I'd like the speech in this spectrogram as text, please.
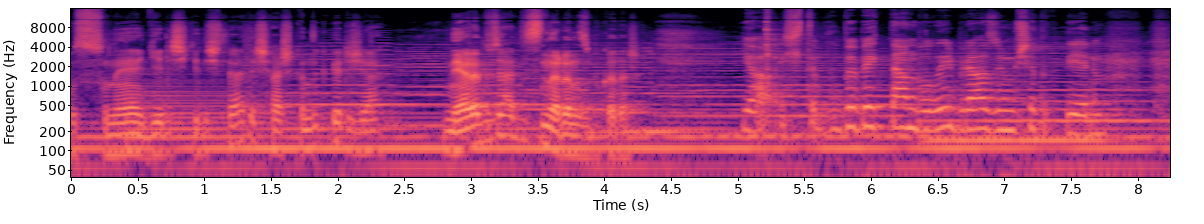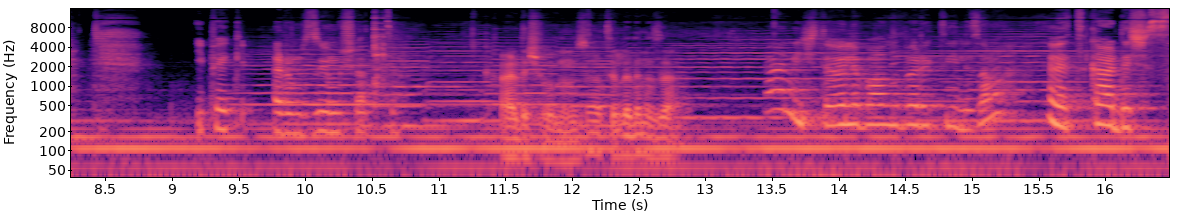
Bu Sunay'a geliş gidişler de şaşkınlık vereceğim. Ne ara düzeldi sizin aranız bu kadar? Ya işte bu bebekten dolayı biraz yumuşadık diyelim. İpek aramızı yumuşattı. Kardeş olduğunuzu hatırladınız ha. Yani işte öyle bağlı börek değiliz ama evet kardeşiz.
